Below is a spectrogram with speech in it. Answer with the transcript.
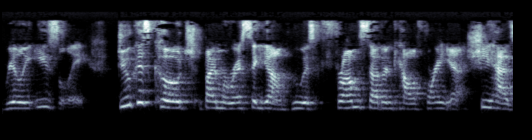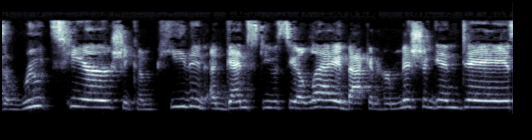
really easily. Duke is coached by Marissa Young, who is from Southern California. She has roots here. She competed against UCLA back in her Michigan days.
